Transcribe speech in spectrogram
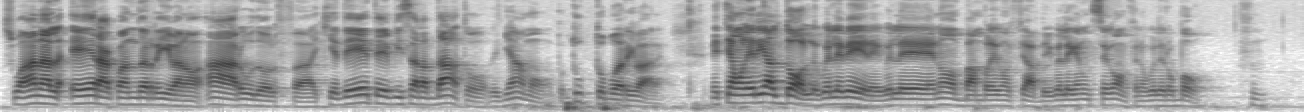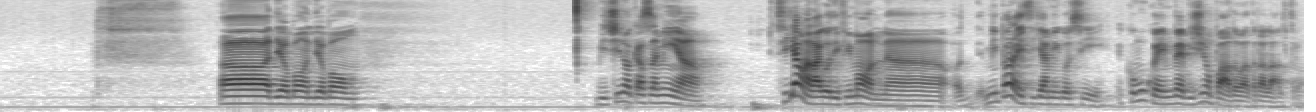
su Anal era quando arrivano. Ah, Rudolf, chiedete, vi sarà dato. Vediamo, tutto può arrivare. Mettiamo le real doll, quelle vere, quelle no bambole gonfiabili, quelle che non si gonfiano, quelle robot. Ah, Dio bon, Dio bon. Vicino a casa mia. Si chiama Lago di Fimon. Mi pare che si chiami così. E comunque è vicino Padova, tra l'altro.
